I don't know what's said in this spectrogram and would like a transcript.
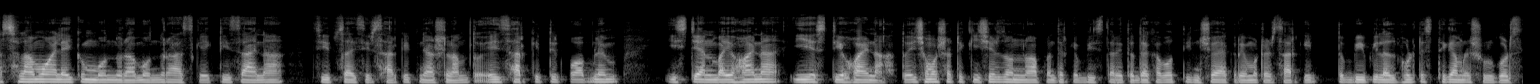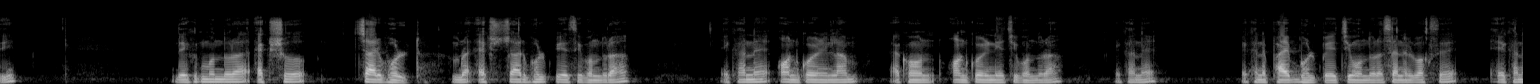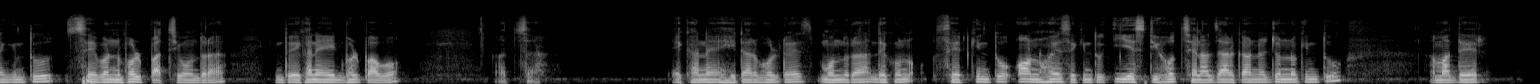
আসসালামু আলাইকুম বন্ধুরা। বন্ধুরা, আজকে একটি চায়না চিপস আইসির সার্কিট নিয়ে আসলাম। তো এই সার্কিটটির প্রবলেম স্ট্যান্ড বাই হয় না ইএসটি হয় না। তো এই সমস্যাটি কিসের জন্য আপনাদেরকে বিস্তারিত দেখাবো। তিনশো এক রেমোটের সার্কিট। তো বি প্লাস ভোল্টেজ থেকে আমরা শুরু করছি। দেখুন বন্ধুরা, একশো চার ভোল্ট আমরা একশো চার ভোল্ট পেয়েছি বন্ধুরা। এখানে অন করে নিলাম। এখন অন করে নিয়েছি বন্ধুরা। এখানে এখানে ফাইভ ভোল্ট পেয়েছি বন্ধুরা চ্যানেল বক্সে এখানে কিন্তু সেভেন ভোল্ট পাচ্ছি বন্ধুরা, কিন্তু এখানে এইট ভোল্ট পাবো। আচ্ছা এখানে হিটার ভোল্টেজ বন্ধুরা দেখুন সেট কিন্তু অন হয়েছে, কিন্তু ইএসটি হচ্ছে না, যার কারণের জন্য কিন্তু আমাদের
